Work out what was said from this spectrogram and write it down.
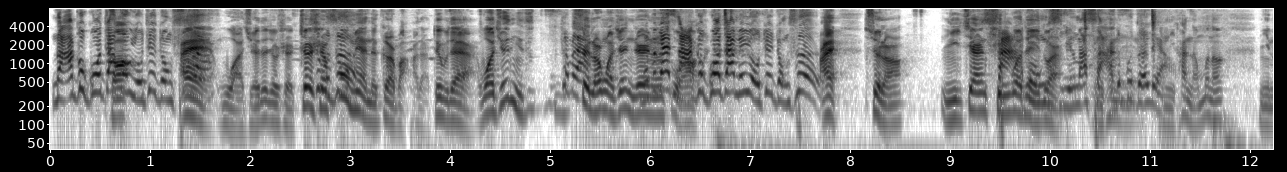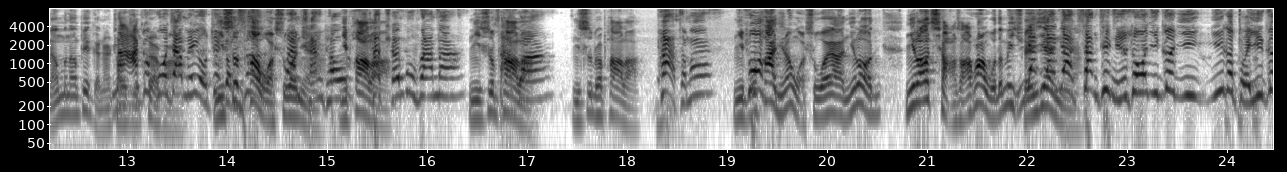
哪个国家都有这种事哎啊，，我觉得就是这是负面的个把的，对不对？我觉得你这睡龙，我觉得你这我人能说。啊们来哪个。国家没有这种事？哎，睡龙，你既然听过这一段，你看得不得了。你看能不能，你能不能别搁那着哪个急嗑法国家没有这你种事？是怕我说你你怕了？他全部翻吗？你是怕了？？你是不是怕了？怕什么？你不怕你让我说呀？你老你老抢啥话，我都没权限你上次你说一个一一个怼一个，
